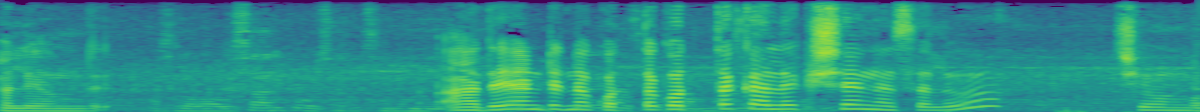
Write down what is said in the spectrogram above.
భలే ఉంది. అదే అంటే నా కొత్త కొత్త కలెక్షన్ అసలు. చూడండి.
